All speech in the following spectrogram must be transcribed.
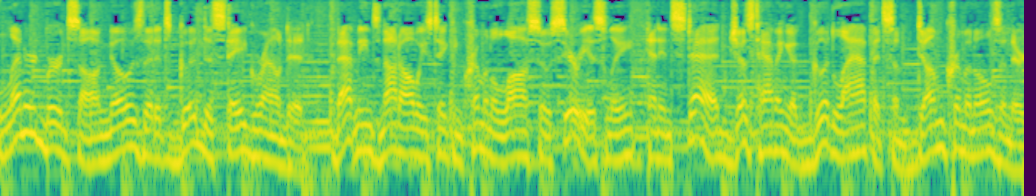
Leonard Birdsong knows that it's good to stay grounded. That means not always taking criminal law so seriously, and instead just having a good laugh at some dumb criminals and their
